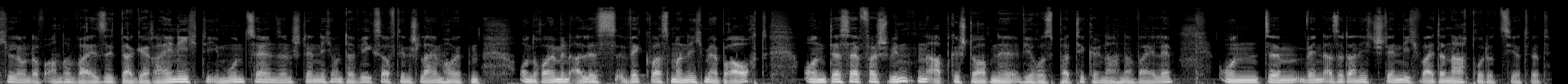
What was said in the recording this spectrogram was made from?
Speichel und auf andere Weise da gereinigt. Die Immunzellen sind ständig unterwegs auf den Schleimhäuten und räumen alles weg, was man nicht mehr braucht. Und deshalb verschwinden abgestorbene Viruspartikel nach einer Weile. Und ähm, wenn also da nicht ständig weiter nachproduziert wird,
